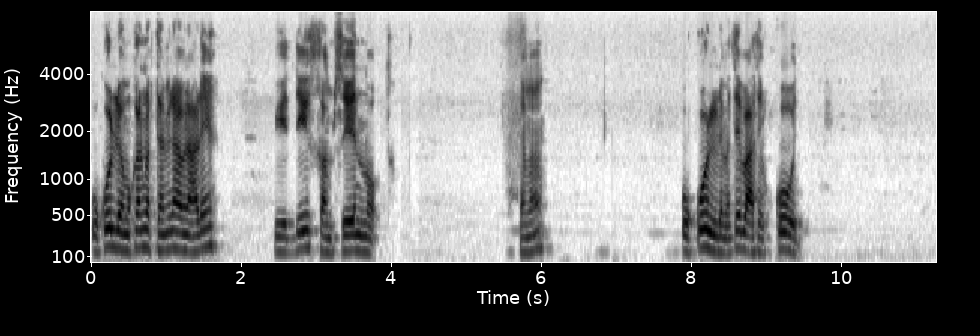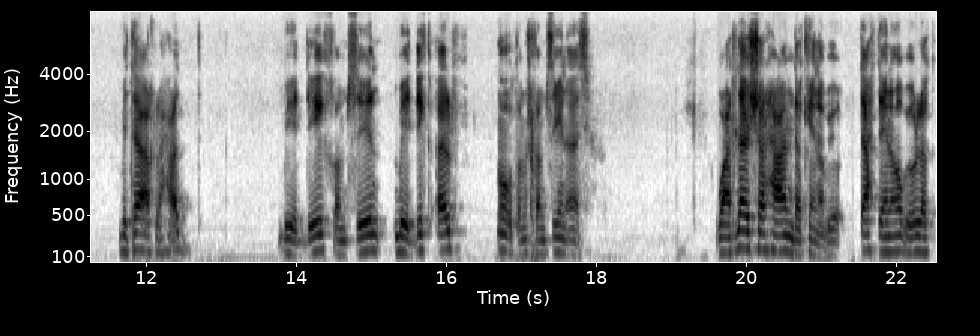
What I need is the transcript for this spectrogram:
وكل مكالمة بتعملها من عليه بيديك خمسين نقطة. تمام؟ وكل ما تبعت الكود بتاعك لحد بيديك خمسين بيديك ألف نقطة مش خمسين آسف. وهتلاقي الشرح عندك هنا بي... تحت هنا أهو بيقولك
